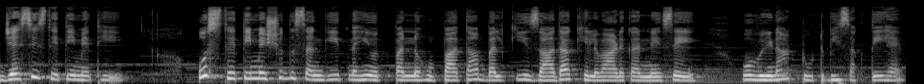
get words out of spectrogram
जैसी स्थिति में थी, उस स्थिति में शुद्ध संगीत नहीं उत्पन्न हो पाता, बल्कि ज़्यादा खिलवाड़ करने से वो वीणा टूट भी सकती है।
